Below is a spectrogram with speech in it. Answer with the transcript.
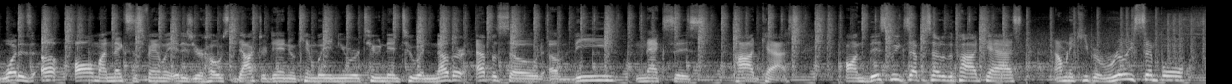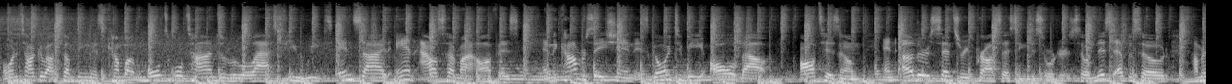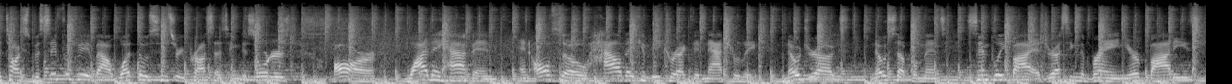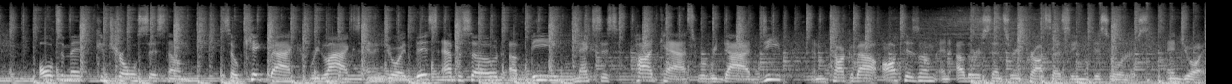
What is up, all my Nexus family? It is your host, Dr. Daniel Kimbley, and you are tuned into another episode of the Nexus Podcast. On this week's episode of the podcast, I'm going to keep it really simple. I want to talk about something that's come up multiple times over the last few weeks inside and outside my office. And the conversation is going to be all about autism and other sensory processing disorders. So, in this episode, I'm going to talk specifically about what those sensory processing disorders are, why they happen, and also how they can be corrected naturally. No drugs, no supplements, simply by addressing the brain, your body's ultimate control system. So kick back, relax, and enjoy this episode of the Nexus Podcast, where we dive deep and talk about autism and other sensory processing disorders. Enjoy.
